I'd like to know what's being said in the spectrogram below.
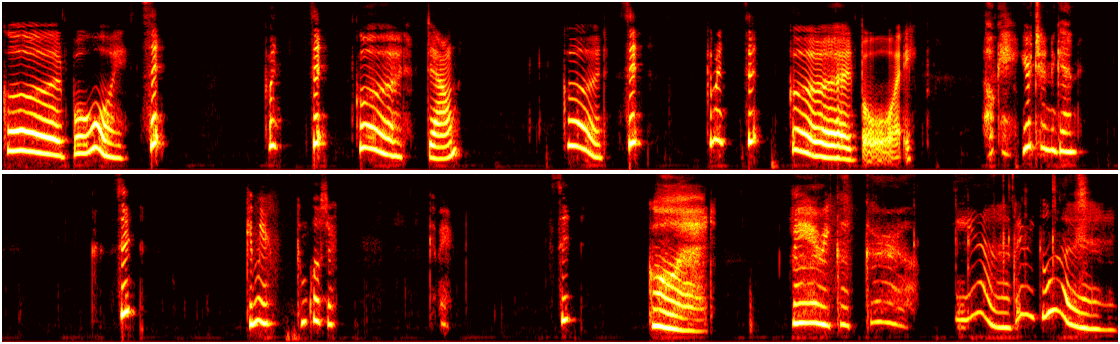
Good boy. Sit. Come on. Sit. Good. Down. Good. Sit. Come on. Sit. Good boy. Okay, your turn again. Sit. Come here. Come closer. Come here. Sit. Good. Very good girl. Yeah, very good.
